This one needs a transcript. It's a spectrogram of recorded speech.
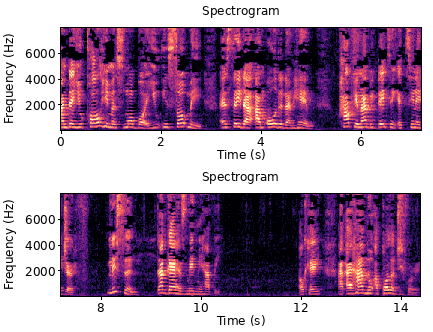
And then you call him a small boy. You insult me and say that I'm older than him. How can I be dating a teenager? Listen, that guy has made me happy. Okay? And I have no apology for it.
